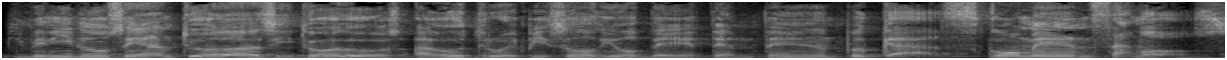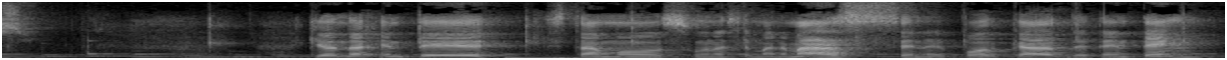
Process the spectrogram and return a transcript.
Bienvenidos sean todas y todos a otro episodio de Tenten Podcast. Comenzamos. ¿Qué onda, gente? Estamos una semana más en el podcast de Tenten.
